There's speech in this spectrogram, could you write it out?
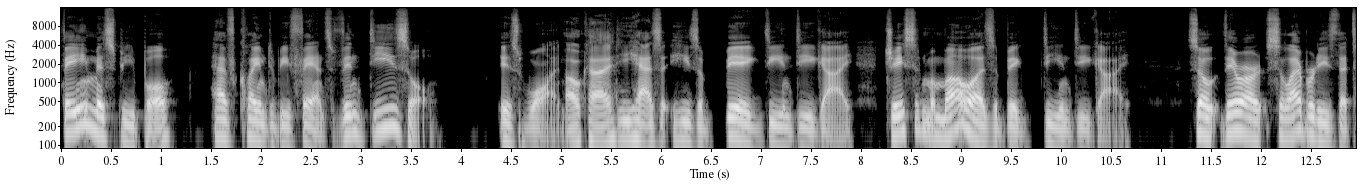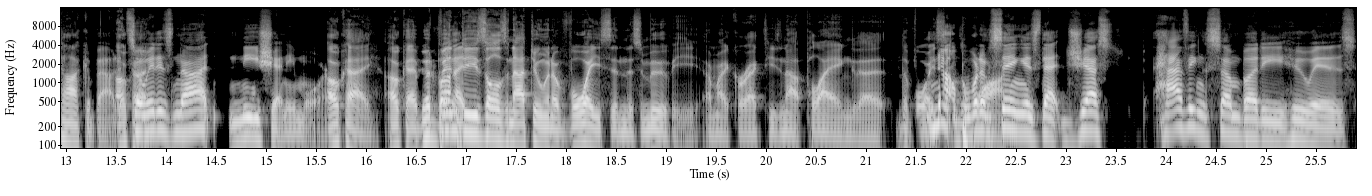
famous people have claimed to be fans. Vin Diesel is one. Okay. He has he's a big D&D guy. Jason Momoa is a big D&D guy. So there are celebrities that talk about it. So it is not niche anymore. Okay. Okay. But Vin Diesel is not doing a voice in this movie. Am I correct? He's not playing the the voice. No, but what I'm saying is that just having somebody who is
